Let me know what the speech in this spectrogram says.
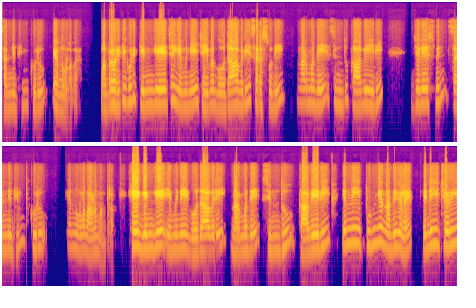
സന്നിധിം കുരു എന്നുള്ളത്. മന്ത്രം ഒരിക്കൽ കൂടി ഗംഗേജ യമുനേ ചൈവ ഗോദാവരി സരസ്വതി നർമ്മദേ സിന്ധു കാവേരി ജലേസ്മിൻ സന്നിധിം കുരു എന്നുള്ളതാണ് മന്ത്രം. ഹേ ഗംഗെ യമുനെ ഗോദാവരി നർമ്മദേ സിന്ധു കാവേരി എന്നീ പുണ്യ നദികളെ എന്റെ ഈ ചെറിയ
